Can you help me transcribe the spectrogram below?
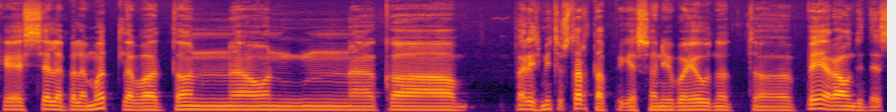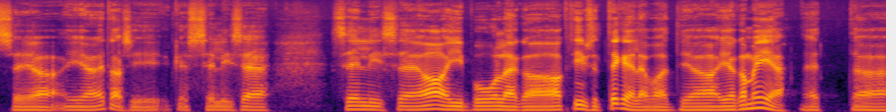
kes selle peale mõtlevad, on, on ka päris mitu startup'i, kes on juba jõudnud äh, B-round idesse ja, ja edasi, kes sellise, sellise ai poolega aktiivselt tegelevad ja, ja ka meie, et äh,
